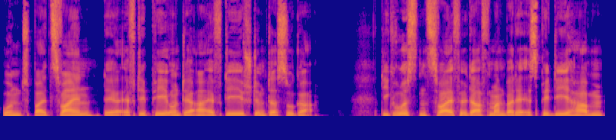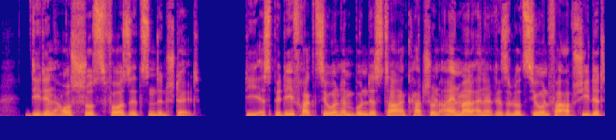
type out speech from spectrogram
Und bei zweien, der FDP und der AfD, stimmt das sogar. Die größten Zweifel darf man bei der SPD haben, die den Ausschussvorsitzenden stellt. Die SPD-Fraktion im Bundestag hat schon einmal eine Resolution verabschiedet,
